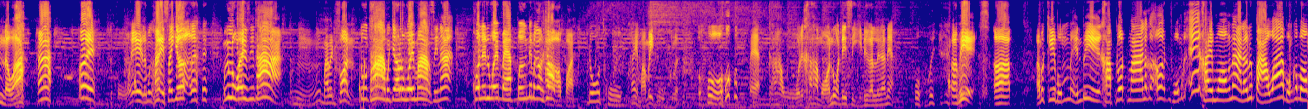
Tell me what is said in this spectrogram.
นเหรอวะฮะเฮ้ยโอ้โหเอ้ยแล้วมึงให้ซะเยอะเลยมึงรวยสิท่าอื้อหือมาเป็นฟ่อน ดูท่ามึงจะรวยมากสินะ คนรวยๆแบบมึงนี่มันก็ชอบ เอาไป ดูถูกให้มาไม่ถูกเลย โอ้โหแปดเก้าโอ้โหได้ค่าหมอนวดได้สี่เดือนเลยนะเนี่ย โอ้โหเออพี่เออเอ่อเมื่อกี้ผมเห็นพี่ขับรถมาแล้วก็เออผมก็เอ๊ะใครมองหน้าแล้วหรือเปล่าวะผมก็มอง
